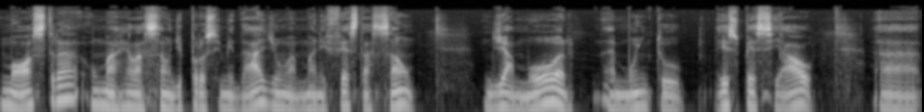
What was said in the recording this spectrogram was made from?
mostra uma relação de proximidade, uma manifestação de amor é, muito especial, uh,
